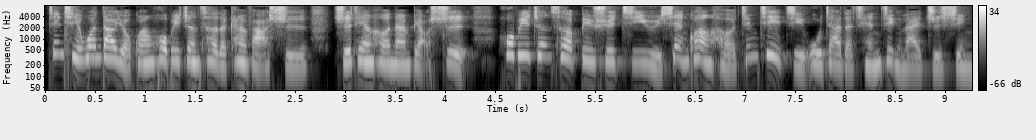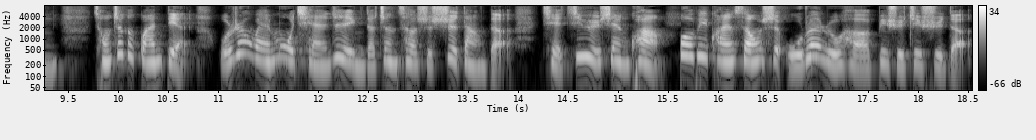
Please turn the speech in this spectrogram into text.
近期问到有关货币政策的看法时，植田和南表示：“货币政策必须基于现况和经济及物价的前景来执行。从这个观点，我认为目前日银的政策是适当的，且基于现况，货币宽松是无论如何必须继续的。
